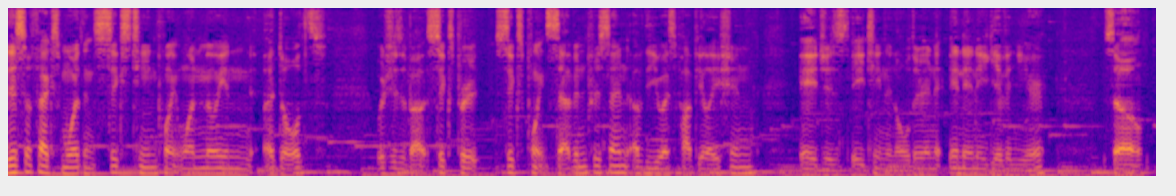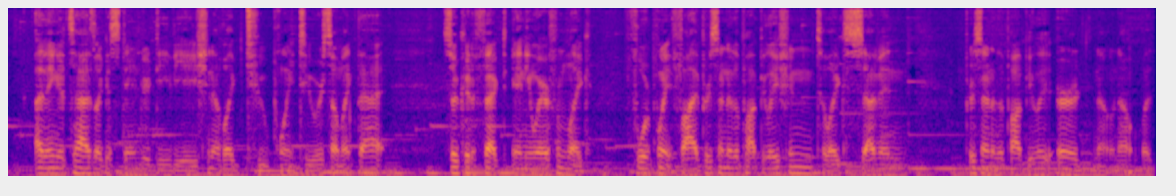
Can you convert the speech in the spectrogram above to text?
this affects more than 16.1 million adults, which is about 6 per, 6.7% of the US population ages 18 and older in, in any given year. So I think it has like a standard deviation of like 2.2 or something like that. So it could affect anywhere from like 4.5% of the population to like 7% of the population, or no, no, what,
